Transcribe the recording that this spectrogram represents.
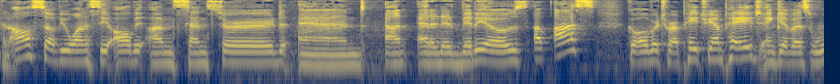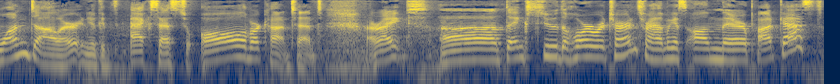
And also, if you want to see all the uncensored and and unedited videos of us, go over to our Patreon page and give us $1 and you'll get access to all of our content. All right. Uh, thanks to The Horror Returns for having us on their podcast.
